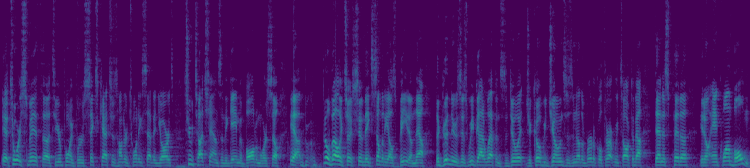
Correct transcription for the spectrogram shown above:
Yeah, Torrey Smith, uh, to your point, Bruce, six catches, 127 yards, two touchdowns in the game in Baltimore. So, yeah, B- Bill Belichick's going to make somebody else beat him. Now, the good news is we've got weapons to do it. Jacoby Jones is another vertical threat we talked about. Dennis Pitta, you know, Anquan Boldin.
